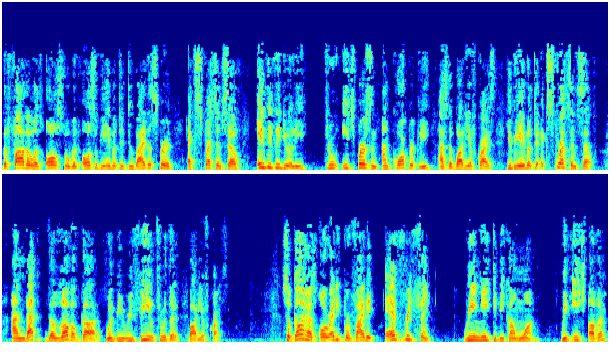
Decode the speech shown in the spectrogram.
the Father was also, would also be able to do by the Spirit express himself individually through each person and corporately as the body of Christ. He'll be able to express himself and that the love of God will be revealed through the body of Christ. So God has already provided everything we need to become one with each other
